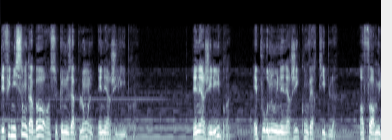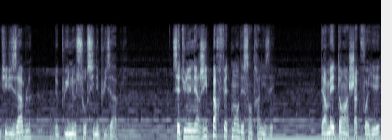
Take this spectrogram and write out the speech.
Définissons d'abord ce que nous appelons l'énergie libre. L'énergie libre est pour nous une énergie convertible, en forme utilisable depuis une source inépuisable. C'est une énergie parfaitement décentralisée, permettant à chaque foyer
